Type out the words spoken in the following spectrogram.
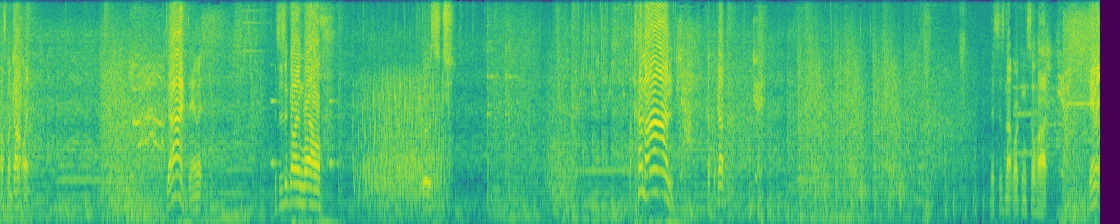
Lost my gauntlet. God damn it. This isn't going well. Boost. Oh, come on! Pick up, pick up. This is not working so hot. Damn it!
